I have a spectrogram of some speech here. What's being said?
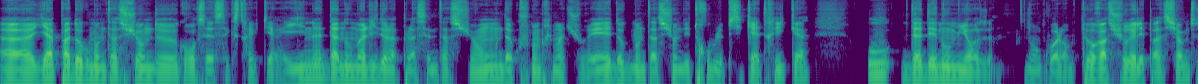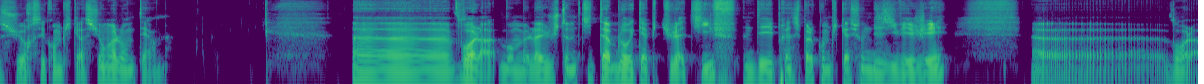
Heu, il y a pas d'augmentation de grossesse extra-utérine, d'anomalie de la placentation, d'accouchement prématuré, d'augmentation des troubles psychiatriques ou d'adénomyose. Donc voilà, on peut rassurer les patientes sur ces complications à long terme. Heu, voilà, bon, ben, là, juste un petit tableau récapitulatif des principales complications des IVG. Heu, voilà,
